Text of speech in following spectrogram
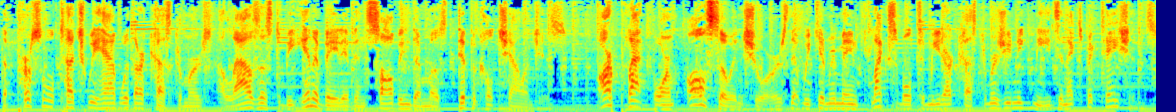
The personal touch we have with our customers allows us to be innovative in solving their most difficult challenges. Our platform also ensures that we can remain flexible to meet our customers' unique needs and expectations.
